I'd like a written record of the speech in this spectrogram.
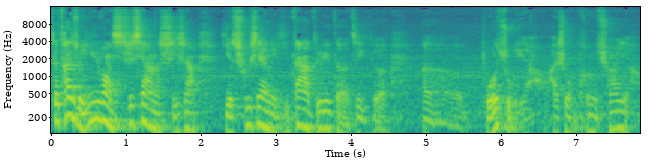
在探索欲望之下呢，实际上也出现了一大堆的这个呃博主也好，还是我们朋友圈也好，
